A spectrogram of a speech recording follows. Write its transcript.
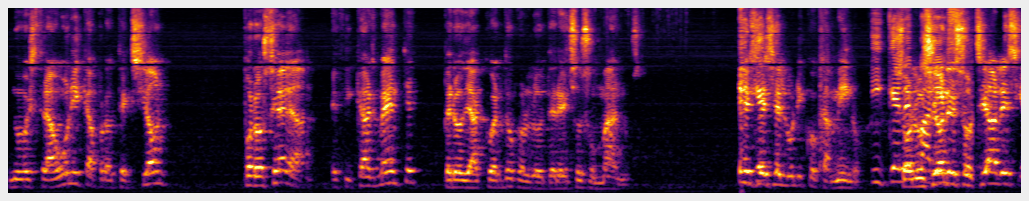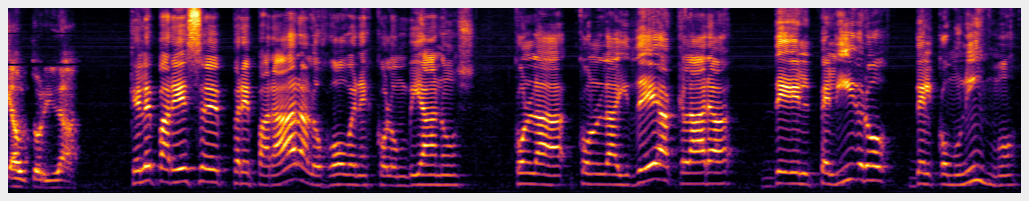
nuestra única protección. Procedan eficazmente, pero de acuerdo con los derechos humanos. Ese es el único camino. ¿Y Soluciones sociales y autoridad. ¿Qué le parece preparar a los jóvenes colombianos con la, con la idea clara del peligro del comunismo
